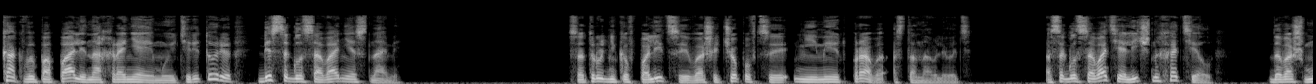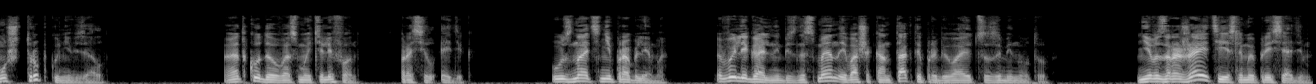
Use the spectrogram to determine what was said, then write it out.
«Как вы попали на охраняемую территорию без согласования с нами?» «Сотрудников полиции ваши чоповцы не имеют права останавливать. А согласовать я лично хотел, да ваш муж трубку не взял». «Откуда у вас мой телефон?» — спросил Эдик. «Узнать не проблема. Вы легальный бизнесмен, и ваши контакты пробиваются за минуту. Не возражаете, если мы присядем?»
